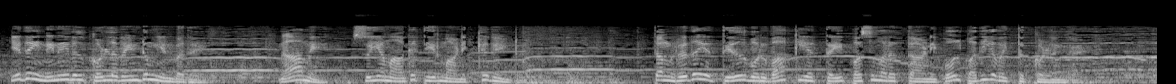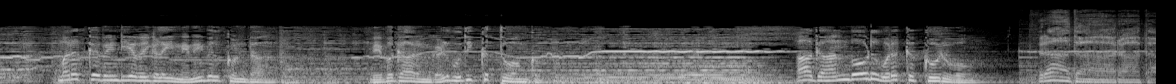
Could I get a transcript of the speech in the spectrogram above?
எதை நினைவில் கொள்ள வேண்டும் என்பதை நாமே சுயமாக தீர்மானிக்க வேண்டும். தம் ஹிருதயத்தில் ஒரு வாக்கியத்தை பசுமரத்தாணி போல் பதிய வைத்துக் கொள்ளுங்கள். மறக்க வேண்டியவைகளை நினைவில் கொண்டால் விவகாரங்கள் உதிக்கத் துவங்கும். ஆக அன்போடு உறக்க கூறுவோம். ராதா ராதா.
